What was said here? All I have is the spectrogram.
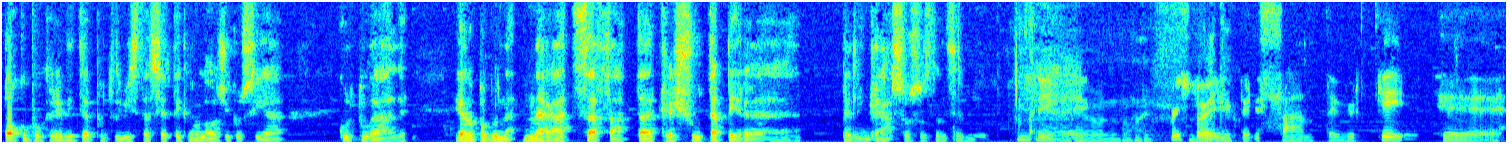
poco progrediti dal punto di vista sia tecnologico sia culturale. Erano proprio una, una razza fatta, cresciuta per, eh, per l'ingrasso sostanzialmente. Beh, sì, eh, questo è interessante perché eh,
